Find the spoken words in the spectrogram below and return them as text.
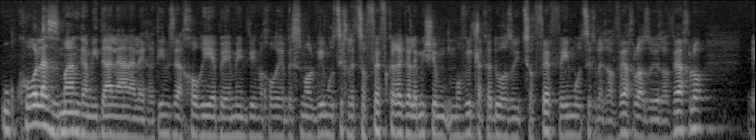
הוא כל הזמן גם ידע לאן ללכת, אם זה אחור יהיה בימין ואם אחור יהיה בשמאל, ואם הוא צריך לצופף כרגע למי שמוביל את הכדור אז הוא יצופף, ואם הוא צריך לרווח לו אז הוא ירווח לו. אמ,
